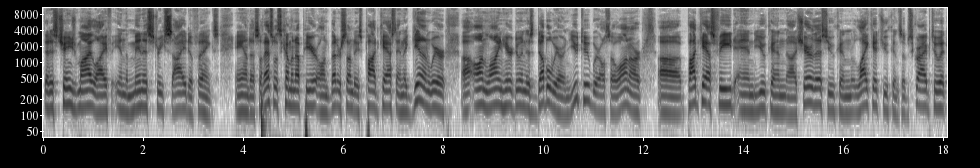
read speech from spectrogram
that has changed my life in the ministry side of things. And uh, so that's what's coming up here on Better Sundays podcast. And again, we're uh, online here doing this double. We are on YouTube. We're also on our uh, podcast feed, and you can uh, share this. You can like it. You can subscribe to it.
